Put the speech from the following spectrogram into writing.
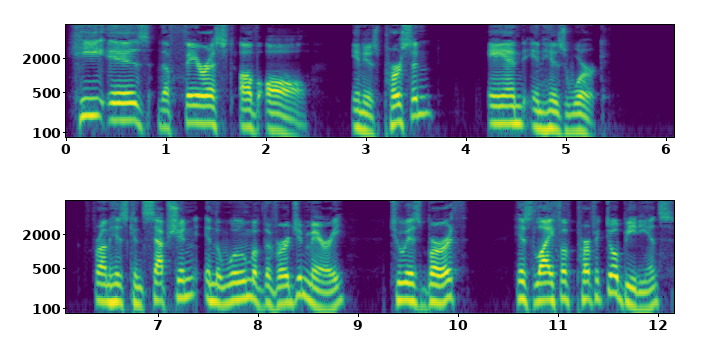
He is the fairest of all in his person and in his work. From his conception in the womb of the Virgin Mary to his birth, his life of perfect obedience,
